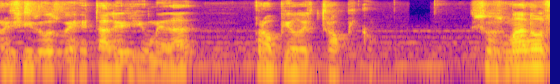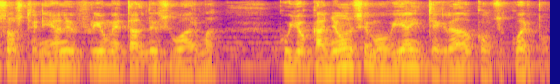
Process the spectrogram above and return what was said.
residuos vegetales y humedad propio del trópico. Sus manos sostenían el frío metal de su arma, cuyo cañón se movía integrado con su cuerpo,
